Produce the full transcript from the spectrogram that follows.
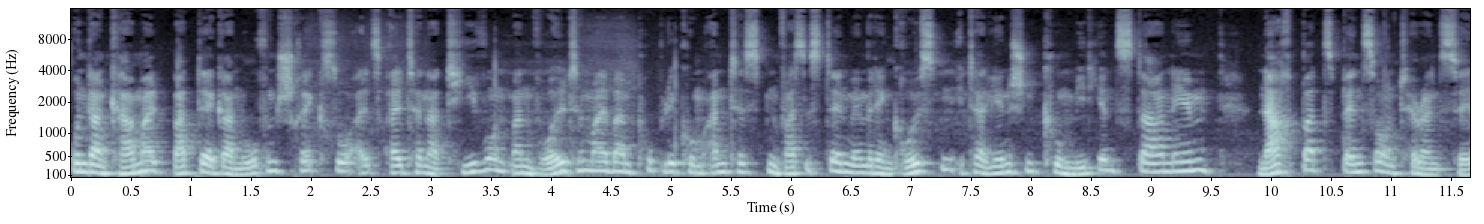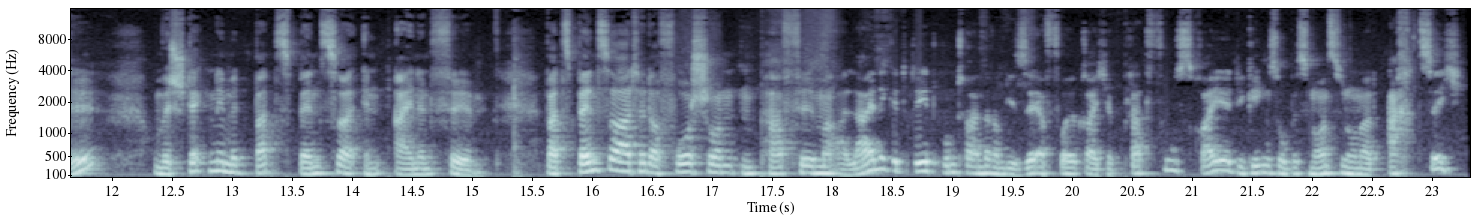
Und dann kam halt Bad der Ganovenschreck so als Alternative und man wollte mal beim Publikum antesten, was ist denn, wenn wir den größten italienischen Comedian-Star nehmen, nach Bud Spencer und Terence Hill und wir stecken den mit Bud Spencer in einen Film. Bud Spencer hatte davor schon ein paar Filme alleine gedreht, unter anderem die sehr erfolgreiche Plattfuß-Reihe, die ging so bis 1980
